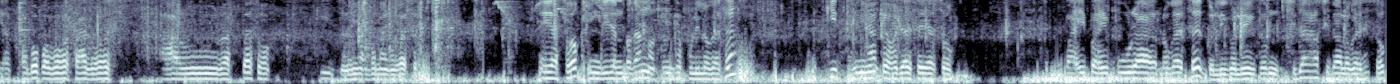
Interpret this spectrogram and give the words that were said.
ইয়াত চাব পাব চাহ গছ আৰু ৰাস্তা চক কি ধুনীয়া বনাই গৈ আছে। এয়া চক শিংৰিজান বাগান নতুনকৈ পুলি লগাইছে। কি ধুনীয়াকৈ সজাইছে এয়া চক। পাহি পাহি পূৰা লগাইছে গলি গলি একদম চিধা চিধা লগাইছে চব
